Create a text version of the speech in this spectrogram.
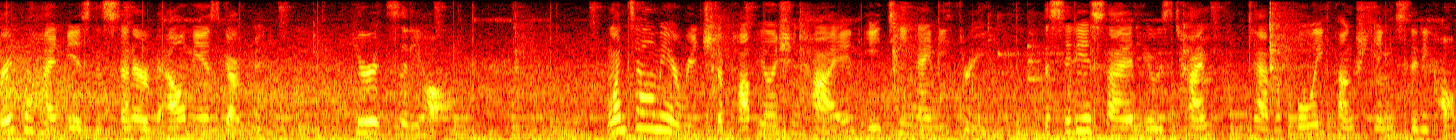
Right behind me is the center of Alameda's government, here at City Hall. Once Alameda reached a population high in 1893, the city decided it was time to have a fully functioning city hall.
